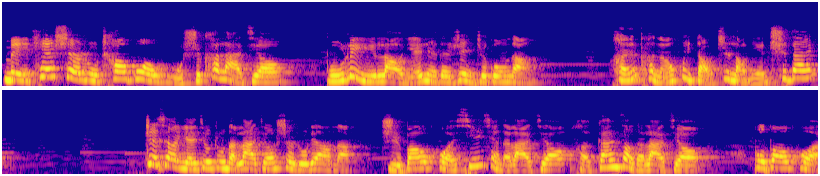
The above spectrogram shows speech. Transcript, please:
每天摄入超过五十克辣椒不利于老年人的认知功能，很可能会导致老年痴呆。这项研究中的辣椒摄入量呢，只包括新鲜的辣椒和干燥的辣椒，不包括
